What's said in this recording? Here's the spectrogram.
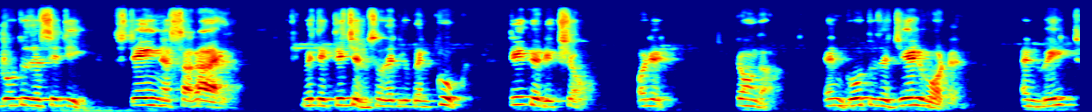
go to the city, stay in a sarai with a kitchen so that you can cook, take a rickshaw or a tonga, and go to the jail warden and wait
